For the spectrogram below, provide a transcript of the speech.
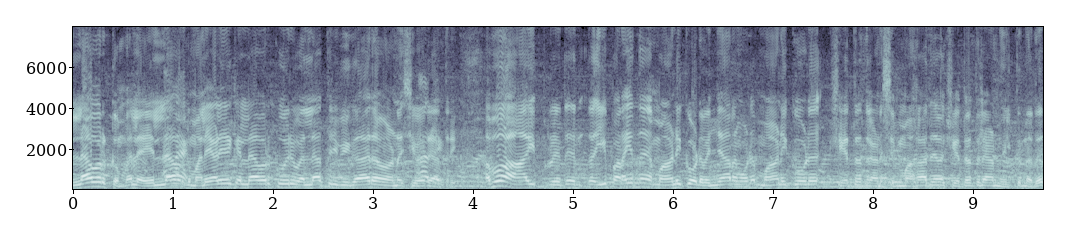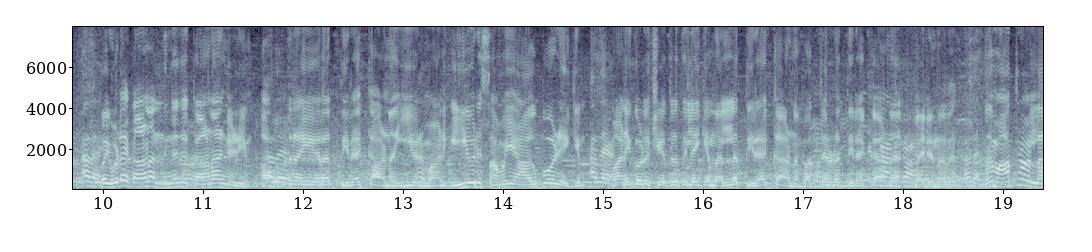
എല്ലാവർക്കും അല്ലെ? എല്ലാവർക്കും മലയാളികൾക്ക് എല്ലാവർക്കും ഒരു വല്ലാത്തൊരു വികാരമാണ് ശിവരാത്രി. അപ്പോൾ ഈ പറയുന്ന മാണിക്കോട് വെഞ്ഞാറമൂട് മാണിക്കോട് ക്ഷേത്രത്തിലാണ് ശിവ മഹാദേവ ക്ഷേത്രത്തിലാണ് നിൽക്കുന്നത്. അപ്പോൾ ഇവിടെ കാണാൻ നിങ്ങൾക്ക് കാണാൻ കഴിയും. അത്രയേറെ തിരക്കാണ് ഈ ഒരു മാണി ഈ ഒരു സമയം ആകുമ്പോഴേക്കും മാണിക്കോട് ക്ഷേത്രത്തിലേക്ക് നല്ല തിരക്കാണ് ഭക്തരുടെ തിരക്കാണ് വരുന്നത്. അത് മാത്രമല്ല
